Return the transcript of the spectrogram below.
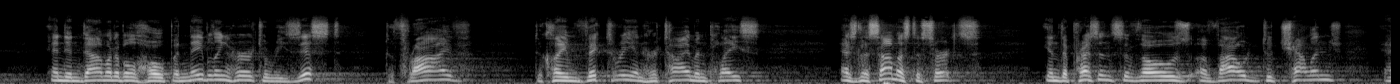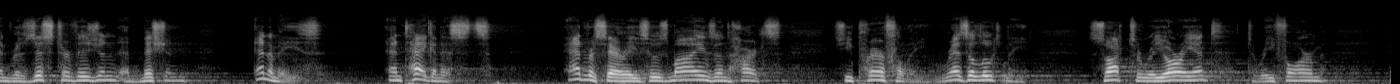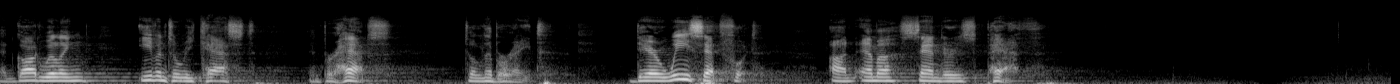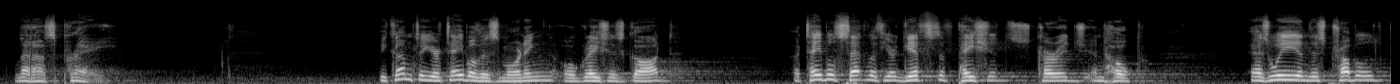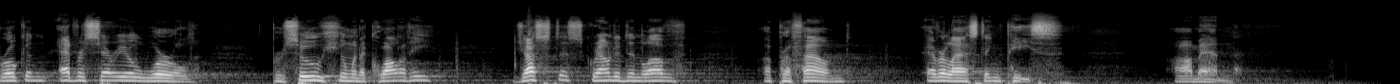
and indomitable hope, enabling her to resist, to thrive, to claim victory in her time and place, as the psalmist asserts, in the presence of those avowed to challenge and resist her vision and mission, enemies, antagonists, adversaries whose minds and hearts she prayerfully, resolutely sought to reorient, to reform, and God willing, even to recast, and perhaps to liberate. Dare we set foot on Emma Sanders' path? Let us pray. We come to your table this morning, O gracious God, a table set with your gifts of patience, courage, and hope, as we in this troubled, broken, adversarial world pursue human equality, justice grounded in love, a profound, everlasting peace. Amen.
